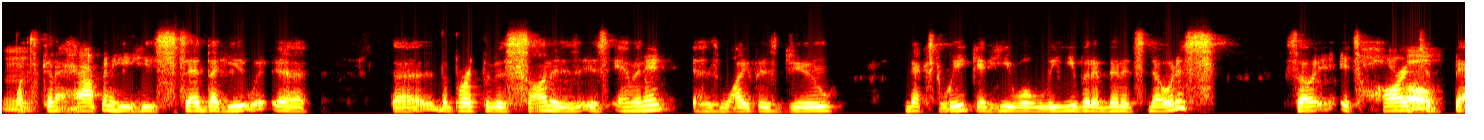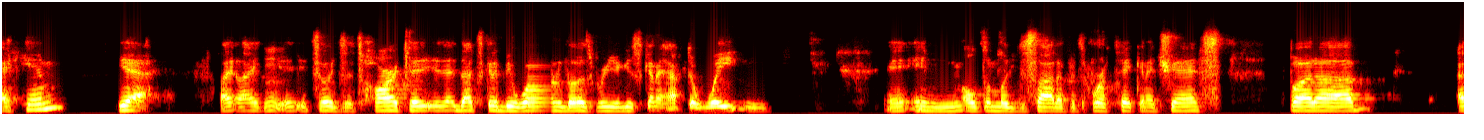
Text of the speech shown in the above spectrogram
Mm. what's going to happen. He he said that he uh, the the birth of his son is is imminent. His wife is due next week, and he will leave at a minute's notice. So it's hard to Oh. bet him. Yeah, Like, like Hmm. it- so it's, it's hard to. That's going to be one of those where you're just going to have to wait and and ultimately decide if it's worth taking a chance. But uh, I,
